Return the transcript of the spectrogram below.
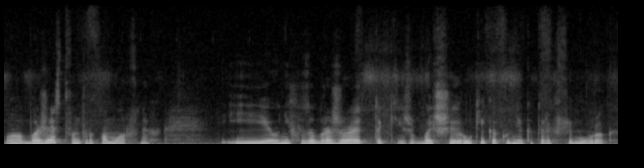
а, божеств антропоморфных. И у них изображают такие же большие руки, как у некоторых фигурок.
